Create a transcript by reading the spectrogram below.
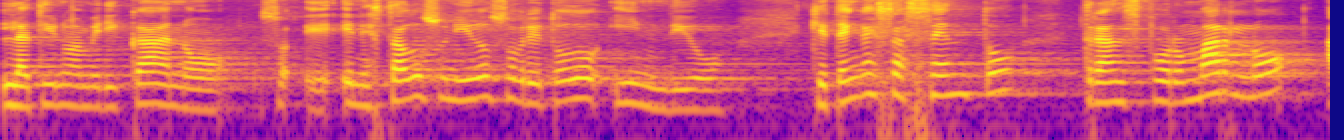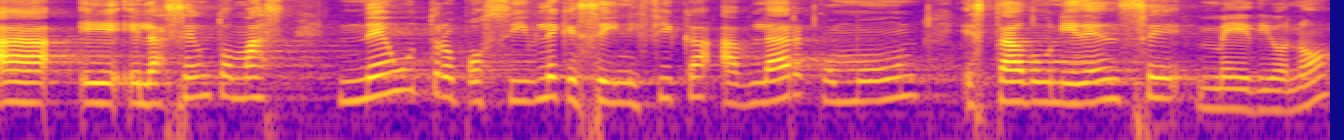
latinoamericano, eh, en Estados Unidos sobre todo indio, que tenga ese acento transformarlo a eh, el acento más neutro posible, que significa hablar como un estadounidense medio, ¿no?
